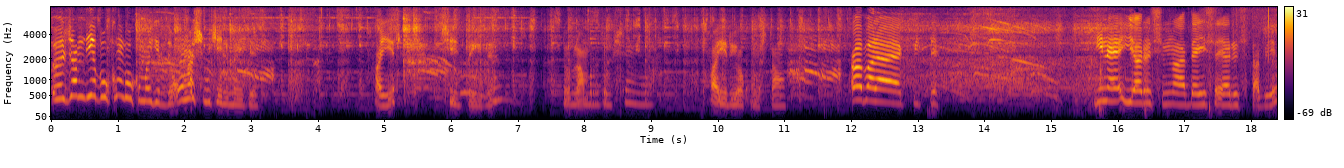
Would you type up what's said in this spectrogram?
Öleceğim diye bokum bokuma girdi. O nasıl bir kelimeydi? Hayır. Siz de gidin. Dur lan burada bir şey mi var? Hayır yokmuş tamam. Abarak bitti. Yine yarısı neredeyse yarısı tabii.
